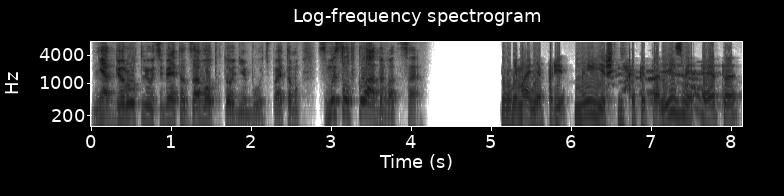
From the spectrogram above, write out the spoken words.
не отберут ли у тебя этот завод кто-нибудь. Поэтому смысл вкладываться. Внимание, при нынешнем капитализме это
